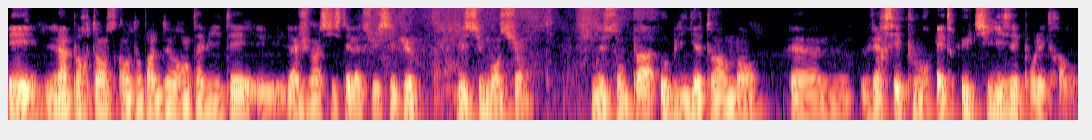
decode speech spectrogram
Et l'importance quand on parle de rentabilité, et là je veux insister là-dessus, c'est que les subventions ne sont pas obligatoirement euh, versées pour être utilisées pour les travaux.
